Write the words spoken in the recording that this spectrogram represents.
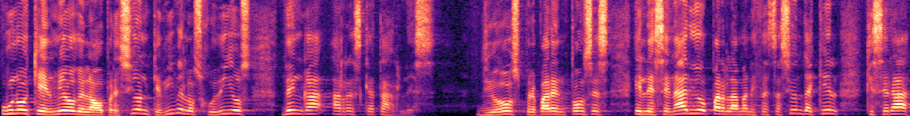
Uno que en medio de la opresión que viven los judíos venga a rescatarles. Dios prepara entonces el escenario para la manifestación de aquel que será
